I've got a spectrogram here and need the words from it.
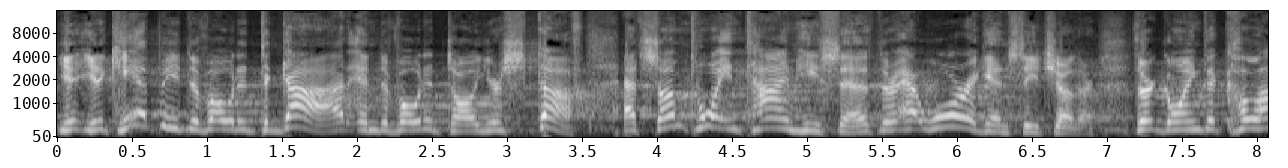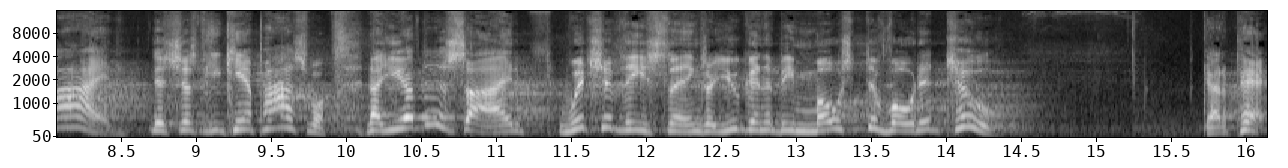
you, you, can't be devoted to God and devoted to all your stuff. At some point in time, he says, they're at war against each other. They're going to collide. It's just, you can't possible. Now, you have to decide which of these things are you going to be most devoted to. Got to pick.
